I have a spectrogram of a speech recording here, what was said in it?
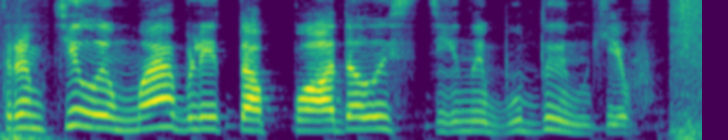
Тремтіли меблі та падали стіни будинків. –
